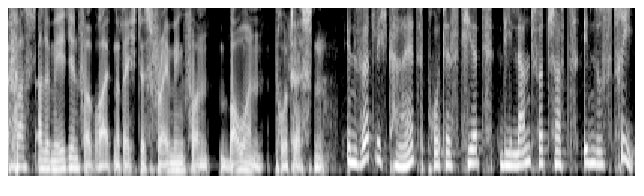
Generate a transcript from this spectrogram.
Fast alle Medien verbreiten rechtes Framing von Bauernprotesten. In Wirklichkeit protestiert die Landwirtschaftsindustrie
